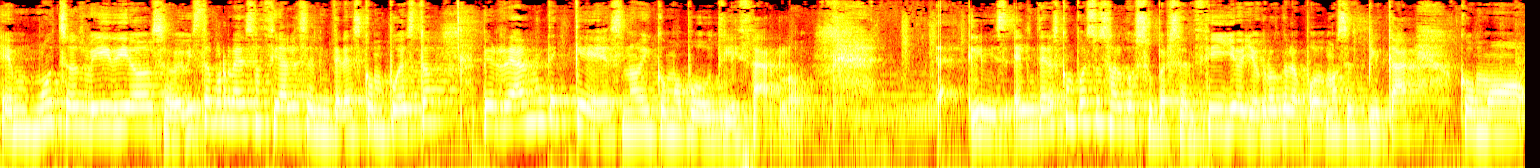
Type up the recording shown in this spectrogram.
en muchos vídeos o he visto por redes sociales el interés compuesto, pero realmente, ¿qué es, no? Y cómo puedo utilizarlo. Luis, el interés compuesto es algo súper sencillo, yo creo que lo podemos explicar como,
